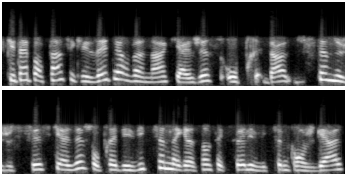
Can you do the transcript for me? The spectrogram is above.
ce qui est important, c'est que les intervenants qui agissent auprès dans le système de justice, qui agissent auprès des victimes d'agressions sexuelles et victimes conjugales,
